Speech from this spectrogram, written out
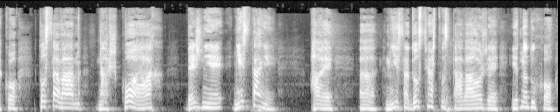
Ako, to sa vám na školách bežne nestane. Ale mne sa dosť často stávalo, že jednoducho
